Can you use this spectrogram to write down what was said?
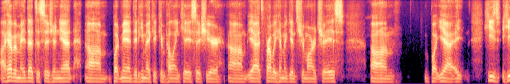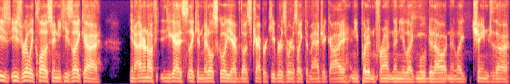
I haven't made that decision yet. Um, but man, did he make a compelling case this year? Um, yeah, it's probably him against Ja'Marr Chase. Um, but yeah, he's he's he's really close, and he's like uh, you know, I don't know if you guys like in middle school, you have those trapper keepers where it's like the magic eye and you put it in front and then you like moved it out and it like changed the,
